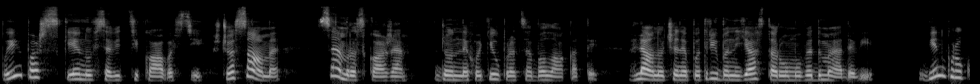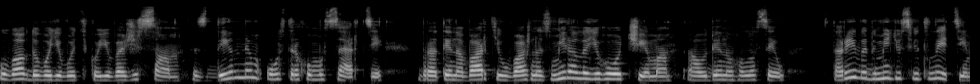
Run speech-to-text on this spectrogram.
Пип аж скинувся від цікавості. Що саме? Сем розкаже. Джон не хотів про це балакати. Гляну, чи не потрібен я старому ведмедеві. Він крокував до воєводської вежі сам, з дивним острахом у серці. Брати на варті уважно зміряли його очима, а один оголосив Старий ведмідь у світлиці,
